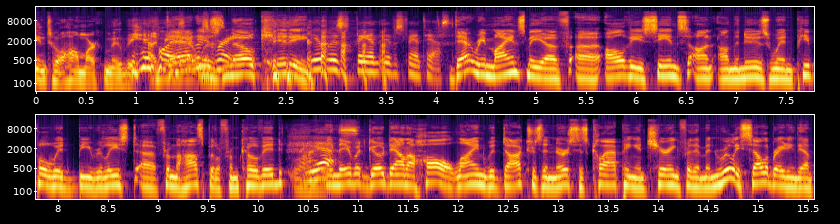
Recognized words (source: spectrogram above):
into a Hallmark movie. It was. That It was is great. no kidding. It was fan. It was fantastic. That reminds me of uh, all these scenes on, on the news when people would be released uh, from the hospital from COVID. Yes. And they would go down a hall lined with doctors and nurses clapping and cheering for them and really celebrating them.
